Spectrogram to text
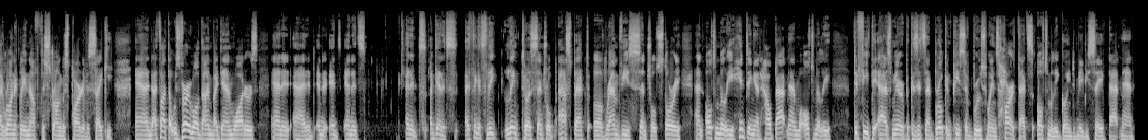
ironically enough, the strongest part of his psyche. And I thought that was very well done by Dan Watters, and it and it, and, it, and it's and it's again, it's I think it's le- linked to a central aspect of Ram V's central story, and ultimately hinting at how Batman will ultimately defeat the Azmer because it's that broken piece of Bruce Wayne's heart that's ultimately going to maybe save Batman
